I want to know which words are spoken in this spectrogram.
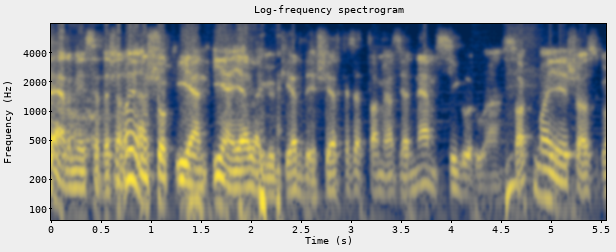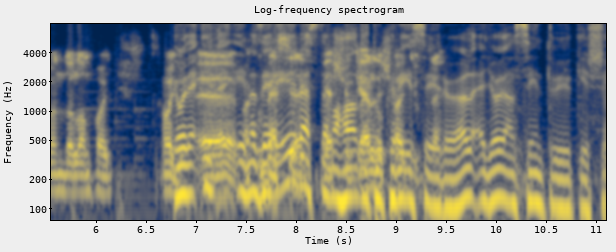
Természetesen. Olyan sok ilyen, ilyen jellegű kérdés érkezett, ami azért nem szigorúan szakmai, és azt gondolom, hogy hogy, Jó, de én, én azért éreztem a hallgatók részéről egy olyan szintű kis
